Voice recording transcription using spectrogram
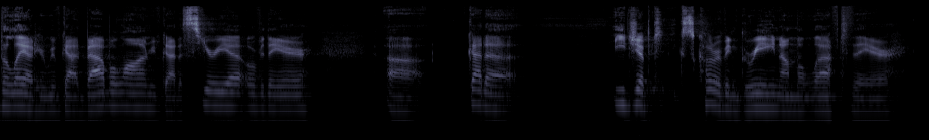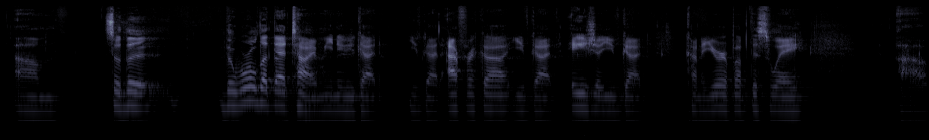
the layout here, we've got Babylon, we've got Assyria over there, uh, got a Egypt is kind of in green on the left there. Um, so the the world at that time, you know, you've got you've got Africa, you've got Asia, you've got kind of Europe up this way. Um,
